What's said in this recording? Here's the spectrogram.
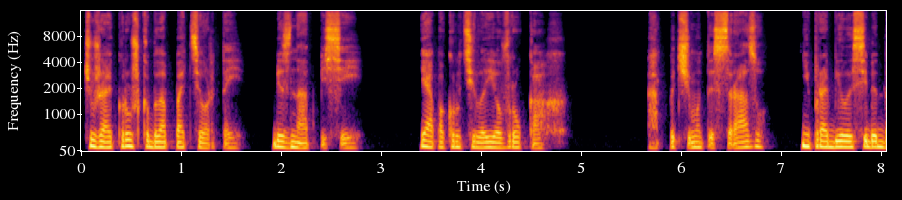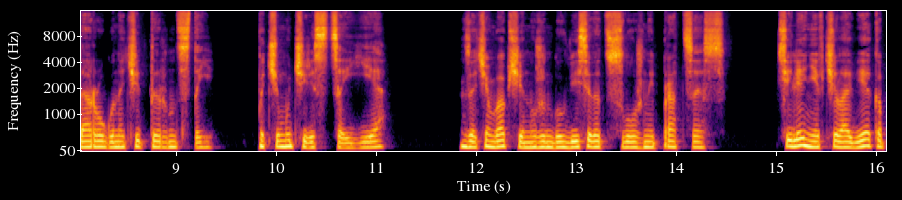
Чужая кружка была потертой, без надписей. Я покрутила ее в руках. А почему ты сразу не пробила себе дорогу на четырнадцатый? Почему через ЦЕ? Зачем вообще нужен был весь этот сложный процесс? Селение в человека,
